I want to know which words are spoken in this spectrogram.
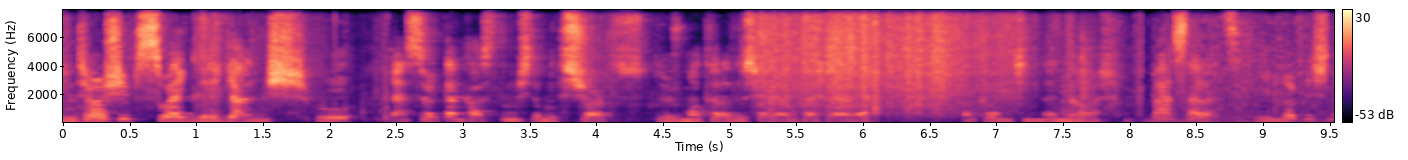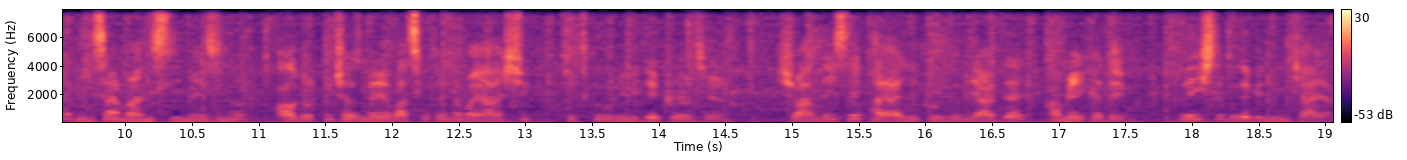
internship swagleri gelmiş. Bu yani swag'den kastım işte bu tişörttür, mataradır şeyler bu tarz şeyler var. Bakalım içinde ne var. Ben Serhat. 24 yaşında bilgisayar mühendisliği mezunu. Algoritma çözmeye, basket oynamaya aşık, tutkulu bir video kreatörüm. Şu anda ise hep hayalini kurduğum yerde Amerika'dayım. Ve işte bu da benim hikayem.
